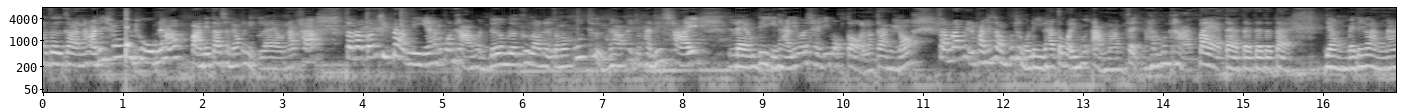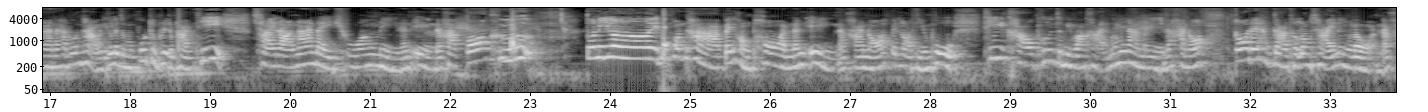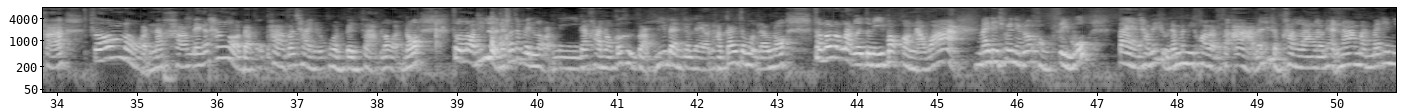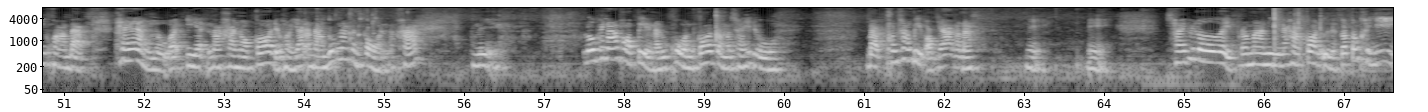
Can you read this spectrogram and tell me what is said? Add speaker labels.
Speaker 1: มาเจอกันนะคะที่ช่อง YouTube นะคะป่านิตาชาแนลกันอีกแล้วนะคะสำหรับต้นคลิปแบบนี้นะคะทุกคนขาเหมือนเดิมเลยคือเราเนี่ยจะมาพูดถึงนะคะผลิตภัณฑ์ที่ใช้แล้วดีนะคะเรียกว่าใช้ดีบอกต่อละกันเนาะสำหรับผลิตภัณฑ์ที่จะมาพูดถึงวันนี้นะคะตัวเองเพิ่งอาบน้ำเสร็จนะคะทุกคนขาแต่แต่แต่แต่แต่แต่ยังไม่ได้ล้างหน้านะคะทุกคนขาวันนี้ก็เลยจะมาพูดถึงผลิตภัณฑ์ที่ใช้ล้างหน้าในช่วงนี้นั่นเองนะคะ ก็คือ ตัวนี้เลยทุกคนค่ะเป็นของพรนั่นเองนะคะเนาะเป็นหลอดสีชมพูที่เขาเพิ่งจะมีวางขายเมื่อไม่นานมานี้นะคะเนาะก็ได้ทำการทดลองใช้หนึ่งหลอดนะคะสองหลอดนะคะ แม้กระทั่งหลอดแบบพกพาก็ใช้นะทุกคนเป็นสามหลอดเนาะส่วนหลอดที่เหลือเนี่ยก็จะเป็นหลอดนี้นะคะเนาะก็คือแบบรีบแบนกันแล้วนะคะใกล้จะหมดแล้วเนาะสำหรับหลักๆเลยตัวนี้บอกก่อนนะว่า ไม่ได้ช่วยในเรื่องของสิว แต่ทำให้ผิวนั้นมันมีความแบบสะอาด และที่สำคัญล้างแล้วเนี่ยหน้ามันไม่ได้มีความแบบแห้งหรือว่าเอียดนะคะเนาะก็เดี๋ยวขออนุญาตเอาน้ำลูบหน้ากันก่อนนะคะ นี่รูปให้หน้าพอเปียกนะทุกคนก็จะมาใช้ให้ดู แบบค่อนข้างบีบออกยากนะนี่นี่ใช้ไปเลยประมาณนี้นะคะ ก่อนอื่นเนี่ยก็ต้องขยี้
